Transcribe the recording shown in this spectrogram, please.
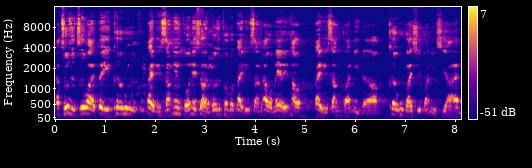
那除此之外，对于客户代理商，因为国内是很多是透过代理商，那我们有一套代理商管理的啊客户关系管理 CRM。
